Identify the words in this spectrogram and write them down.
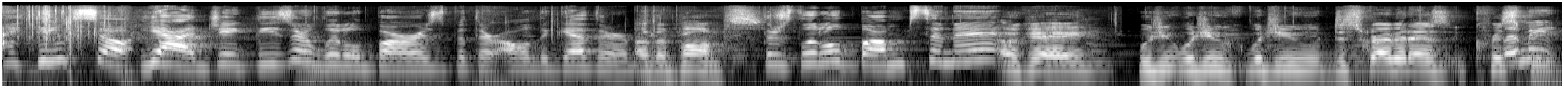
I think so. Yeah, Jake, these are little bars, but they're all together. Are there bumps? There's little bumps in it. Okay. Would you would you would you describe it as crispy? Let me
